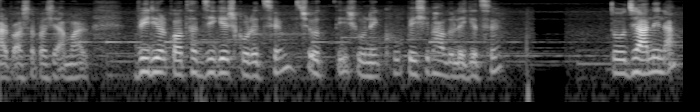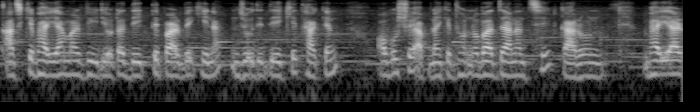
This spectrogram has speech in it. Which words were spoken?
আর পাশাপাশি আমার ভিডিওর কথা জিজ্ঞেস করেছে, সত্যি শুনে খুব বেশি ভালো লেগেছে। তো জানি না, আজকে ভাইয়া আমার ভিডিওটা দেখতে পারবে কি না যদি দেখে থাকেন, অবশ্যই আপনাকে ধন্যবাদ জানাচ্ছি, কারণ ভাইয়ার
